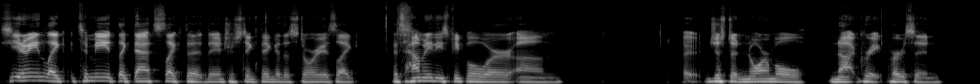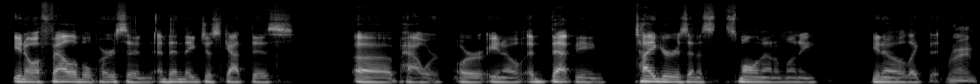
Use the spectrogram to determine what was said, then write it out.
See what I mean? Like to me, like that's like the the interesting thing of the story is like it's how many of these people were um uh, just a normal, not great person, you know, a fallible person, and then they just got this uh power, or you know, that being tigers and a s- small amount of money. You know, like the Right.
